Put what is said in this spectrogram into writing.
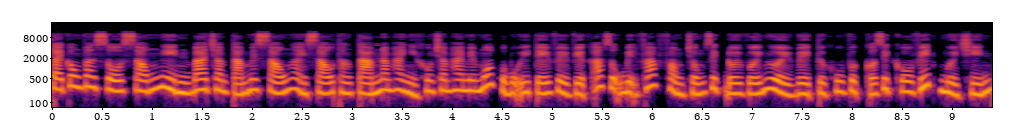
Tại công văn số 6386 ngày 6 tháng 8 năm 2021 của Bộ Y tế về việc áp dụng biện pháp phòng chống dịch đối với người về từ khu vực có dịch COVID-19,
